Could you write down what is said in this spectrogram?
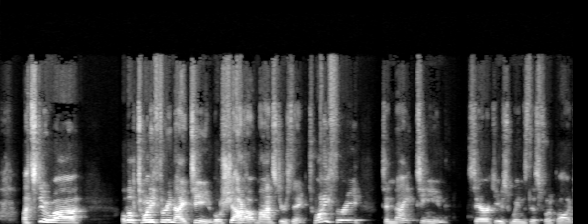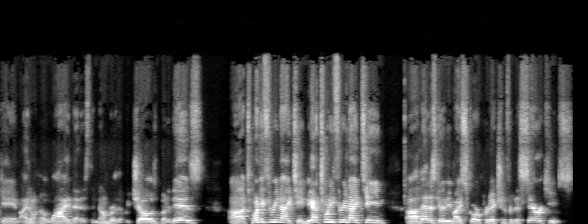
Let's do uh, a little 23 19. We'll shout out Monsters Inc. 23 to 19. Syracuse wins this football game. I don't know why that is the number that we chose, but it is. Uh, 23 19. We got a 23 19. Uh, that is going to be my score prediction for this. Syracuse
